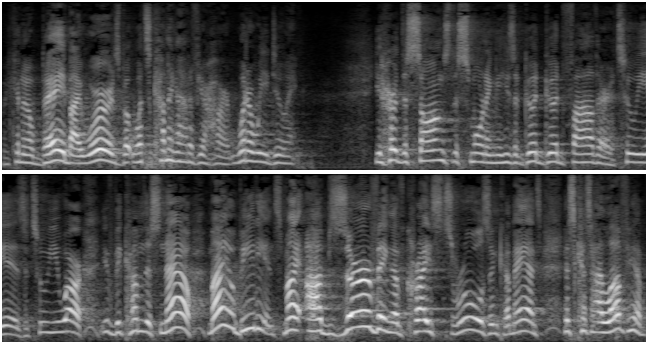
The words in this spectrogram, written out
We can obey by words, but what's coming out of your heart? What are we doing? You heard the songs this morning. He's a good, good father. It's who he is. It's who you are. You've become this now. My obedience, my observing of Christ's rules and commands is because I love him.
